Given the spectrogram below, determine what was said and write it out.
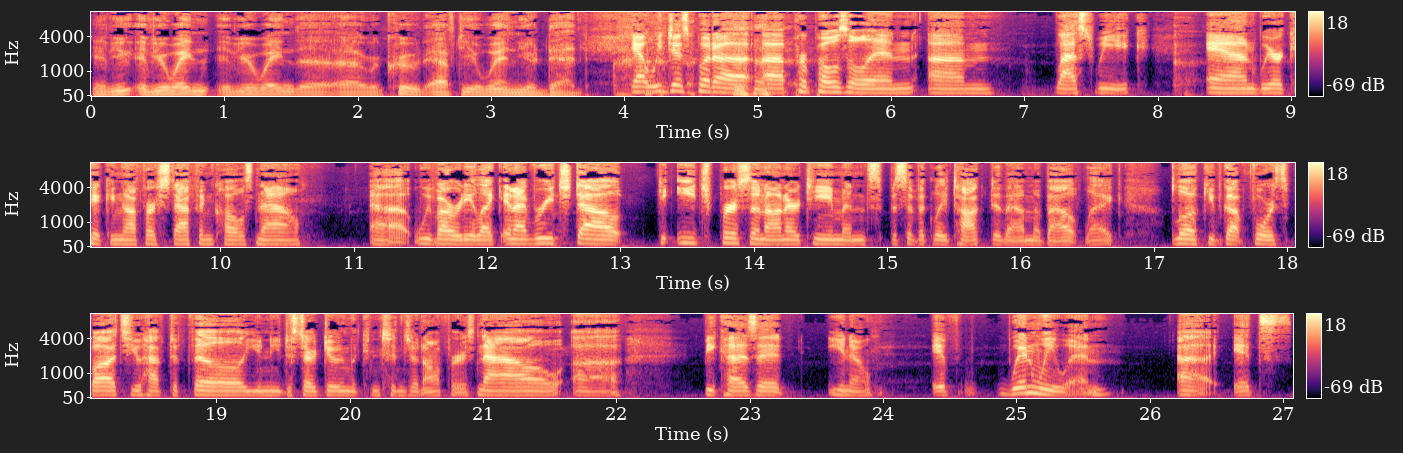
If you if you're waiting if you're waiting to uh, recruit after you win, you're dead. Yeah, we just put a, a proposal in um, last week, and we're kicking off our staffing calls now. Uh, we've already like, and I've reached out to each person on our team and specifically talk to them about like, look, you've got four spots you have to fill. You need to start doing the contingent offers now uh, because it, you know, if when we win, uh, it's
